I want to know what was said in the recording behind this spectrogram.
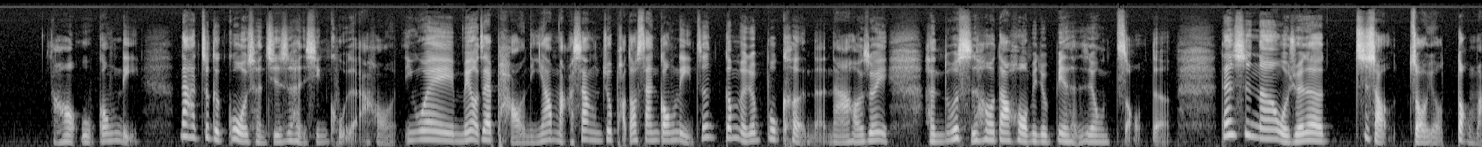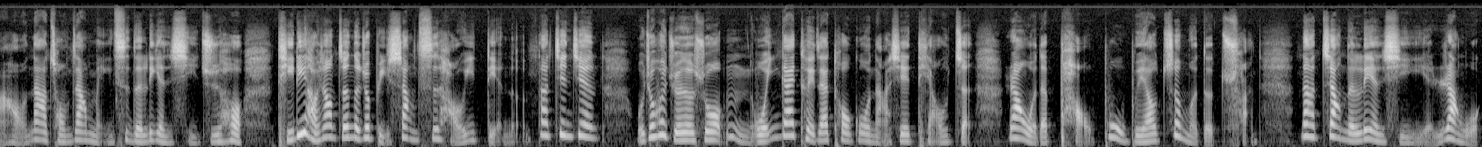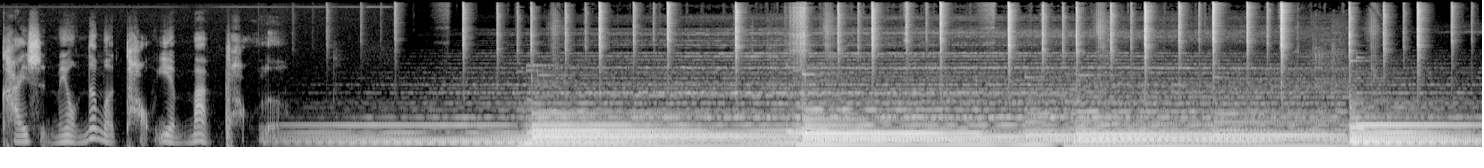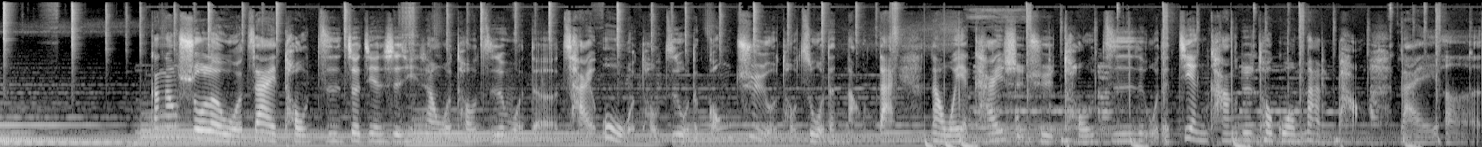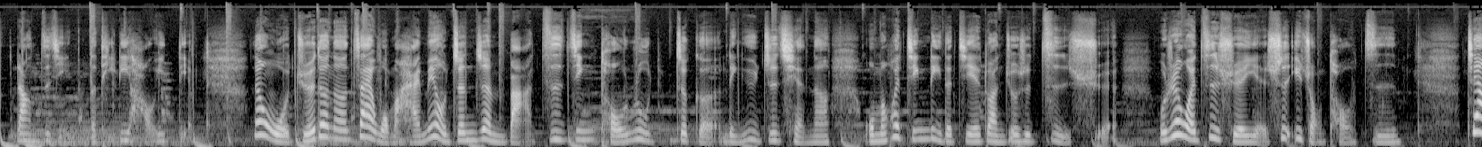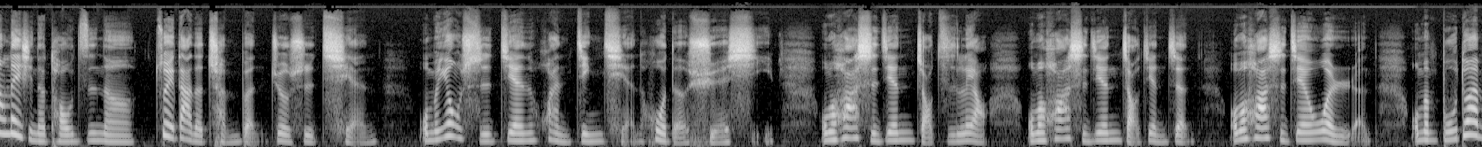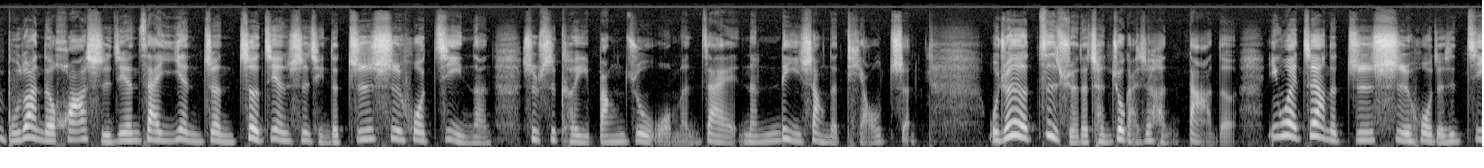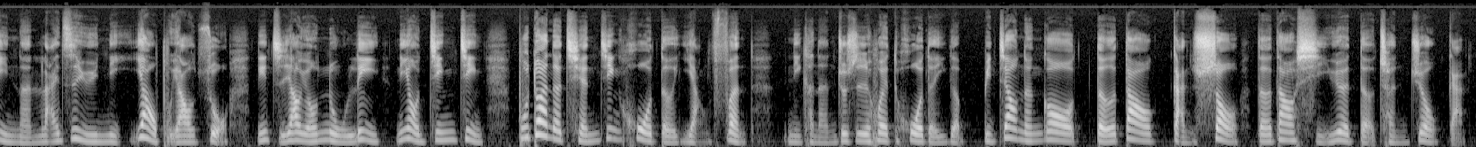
然后五公里，那这个过程其实很辛苦的，然后因为没有在跑，你要马上就跑到三公里，这根本就不可能啊，哈，所以很多时候到后面就变成是用走的，但是呢，我觉得。至少走有动嘛，哈，那从这样每一次的练习之后，体力好像真的就比上次好一点了。那渐渐我就会觉得说，嗯，我应该可以再透过哪些调整，让我的跑步不要这么的喘。那这样的练习也让我开始没有那么讨厌慢跑了。在投资这件事情上，我投资我的财务，我投资我的工具，我投资我的脑袋，那我也开始去投资我的健康，就是透过慢跑来呃让自己的体力好一点。那我觉得呢，在我们还没有真正把资金投入这个领域之前呢，我们会经历的阶段就是自学。我认为自学也是一种投资。这样类型的投资呢，最大的成本就是钱。我们用时间换金钱，获得学习。我们花时间找资料，我们花时间找见证，我们花时间问人，我们不断不断的花时间在验证这件事情的知识或技能是不是可以帮助我们在能力上的调整。我觉得自学的成就感是很大的，因为这样的知识或者是技能来自于你要不要做，你只要有努力，你有精进，不断的前进，获得养分，你可能就是会获得一个比较能够得到感受、得到喜悦的成就感。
